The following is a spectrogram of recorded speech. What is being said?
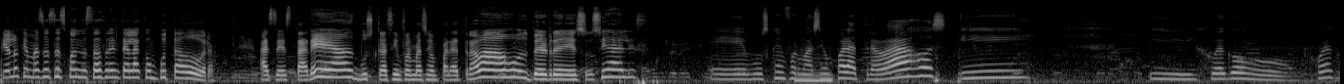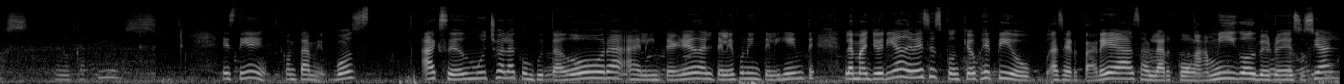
¿Qué es lo que más haces cuando estás frente a la computadora? ¿Haces tareas, buscas información para trabajos, ves redes sociales? Eh, busco información para trabajos y, y juego juegos educativos. Steven, contame, vos accedes mucho a la computadora, al internet, al teléfono inteligente. La mayoría de veces, ¿con qué objetivo? ¿Hacer tareas, hablar con amigos, ver redes sociales?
